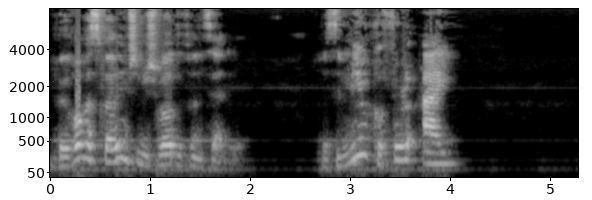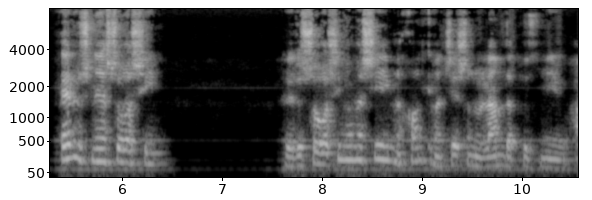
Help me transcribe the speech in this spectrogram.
ברוב הספרים של משוואות דיפרנציאליות. וזה מי הוא כפול i. אלו שני השורשים. ואלו שורשים ממשיים, נכון? כיוון שיש לנו למדה פלוס מי הוא i,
